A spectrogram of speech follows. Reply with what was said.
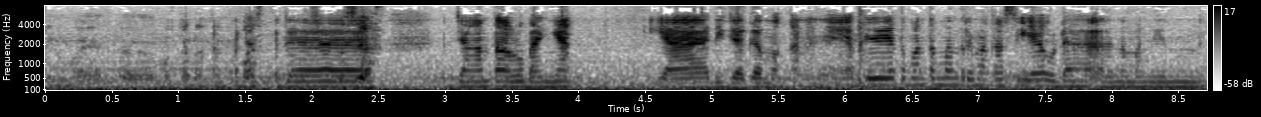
minum air eh, makanan yang pedas-pedas Pedas ya. Jangan terlalu banyak ya dijaga makanannya. Oke teman-teman terima kasih ya udah eh, nemenin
